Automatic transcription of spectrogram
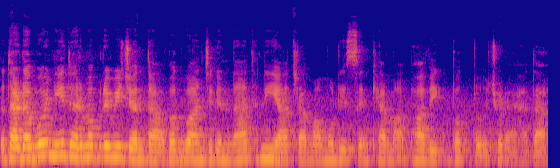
તથા ડભોઈની ધર્મપ્રેમી જનતા ભગવાન જગન્નાથની યાત્રામાં મોટી સંખ્યામાં ભાવિક ભક્તો જોડાયા હતા.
